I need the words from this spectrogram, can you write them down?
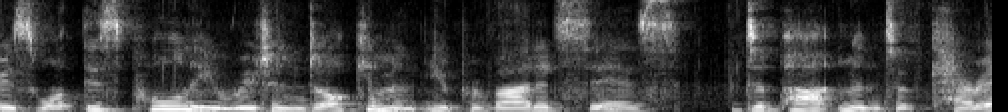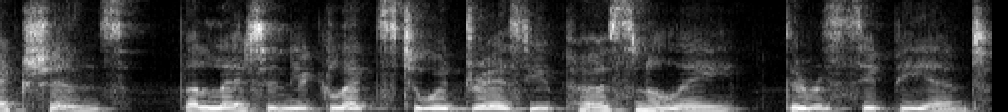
is what this poorly written document you provided says. Department of Corrections, the letter neglects to address you personally, the recipient.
